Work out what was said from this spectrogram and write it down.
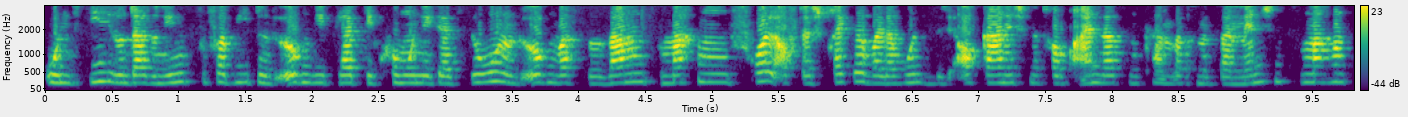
und dies und das und jenes zu verbieten und irgendwie bleibt die Kommunikation und irgendwas zusammen zu machen voll auf der Strecke, weil der Hund sich auch gar nicht mehr darauf einlassen kann, was mit seinem Menschen zu machen.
